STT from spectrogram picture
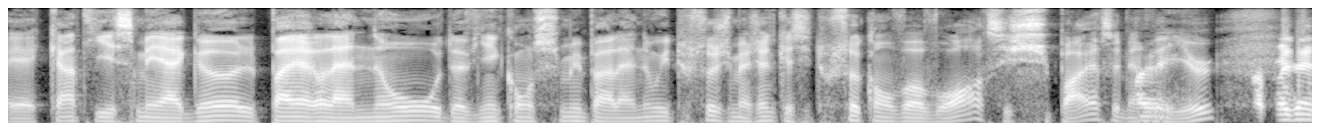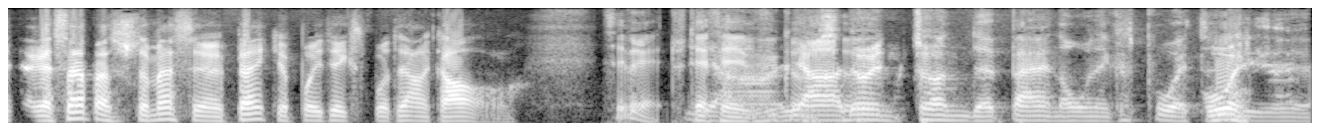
Euh, quand il est Sméagol, perd l'anneau, devient consumé par l'anneau et tout ça, j'imagine que c'est tout ça qu'on va voir. C'est super, c'est merveilleux. Ça peut être intéressant parce que justement, c'est un pan qui n'a pas été exploité encore. C'est vrai, tout à Il y fait en- vu Il comme y en ça. a une tonne de pain non exploité. Ouais. euh.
